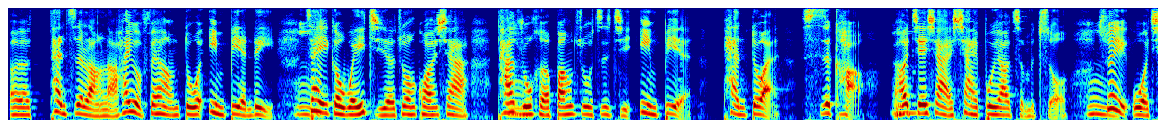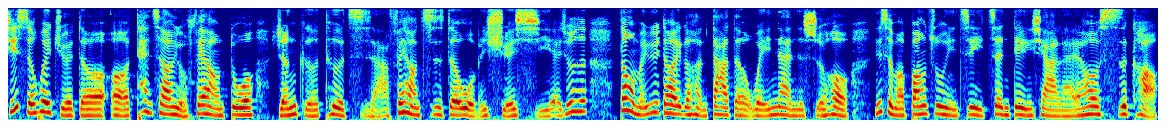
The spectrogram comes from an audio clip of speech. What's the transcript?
呃炭治郎了，他有非常多应变力，嗯、在一个危急的状况下，他如何帮助自己应变、判断、思考。然后接下来下一步要怎么走？嗯、所以我其实会觉得，呃，炭治郎有非常多人格特质啊，非常值得我们学习。也就是当我们遇到一个很大的危难的时候，你怎么帮助你自己镇定下来，然后思考、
